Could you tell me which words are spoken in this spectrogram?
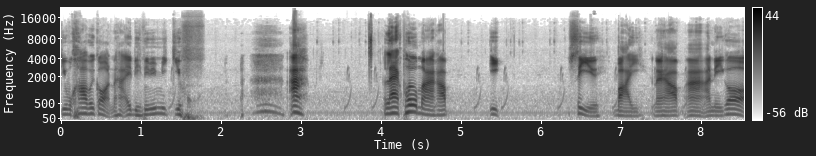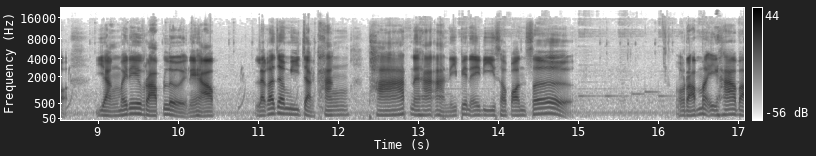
กิวเข้าไปก่อนนะฮะ ID นี้ไม่มีกิวอะแลกเพิ่มมาครับอีก 4 ใบนะครับอ่าอันนี้ก็ยังไม่ได้รับเลยนะครับ แล้วก็จะมีจากทางพาร์ทนะฮะอันนี้เป็น ID สปอนเซอร์รับมาอีก 5 ใบ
